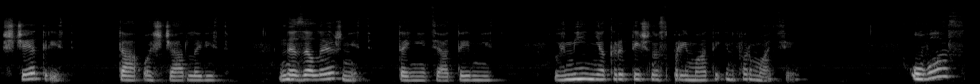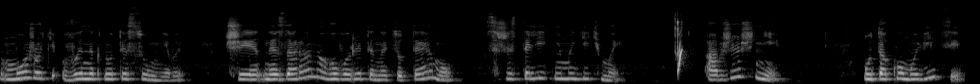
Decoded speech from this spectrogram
щедрість та ощадливість, незалежність та ініціативність, вміння критично сприймати інформацію. У вас можуть виникнути сумніви, чи не зарано говорити на цю тему з шестилітніми дітьми. А вже ж ні. У такому віці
